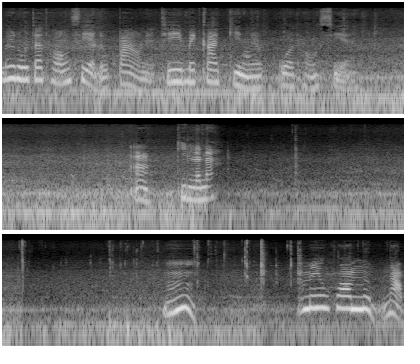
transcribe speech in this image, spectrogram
ไม่รู้จะท้องเสียหรือเปล่าเนี่ย ที่ไม่กล้ากินเนี่ยกลัวท้องเสีย อะ กินแล้วนะ อืมมีความหนึบหนับ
